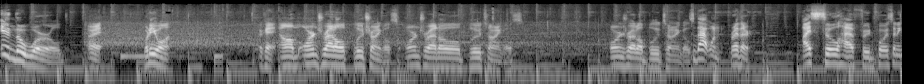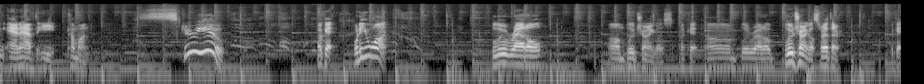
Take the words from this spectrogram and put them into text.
in the world. Alright, what do you want? Okay, um, orange rattle, blue triangles. Orange rattle, blue triangles. Orange rattle, blue triangles. That one, right there. I still have food poisoning and have to eat. Come on. Screw you. Okay, what do you want? Blue rattle, um, blue triangles. Okay, um, blue rattle, blue triangles, right there. Okay.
